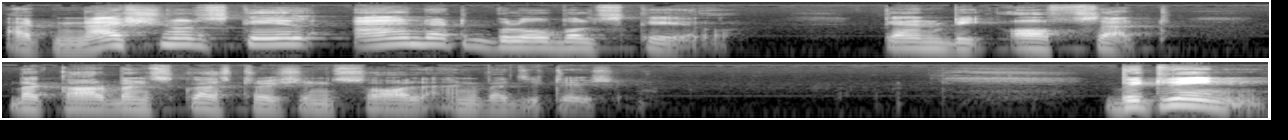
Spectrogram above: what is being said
at national scale and at global scale can be offset by carbon sequestration, soil and vegetation. Between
